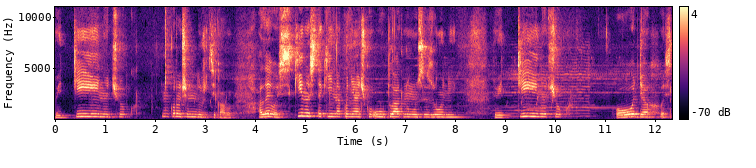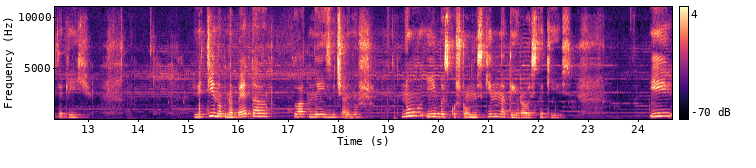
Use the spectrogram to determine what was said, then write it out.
відтіночок. Ну, коротше, не дуже цікаво. Але ось скін ось такий на конячку у платному сезоні. Відтіночок, одяг ось такий. Відтінок на пета платний, звичайно ж. Ну і безкоштовний скін на тигра ось такий ось. І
